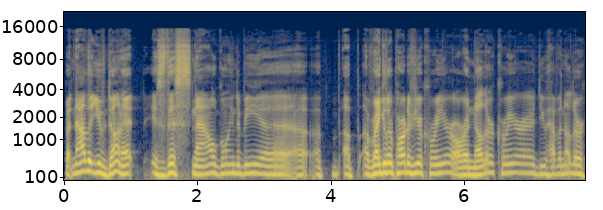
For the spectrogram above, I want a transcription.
but now that you've done it, is this now going to be a, a, a, a regular part of your career or another career? Do you have another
